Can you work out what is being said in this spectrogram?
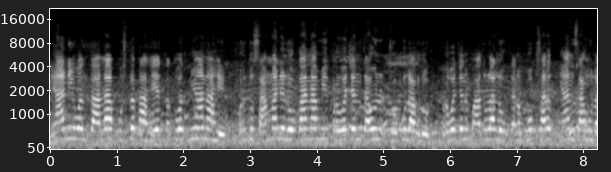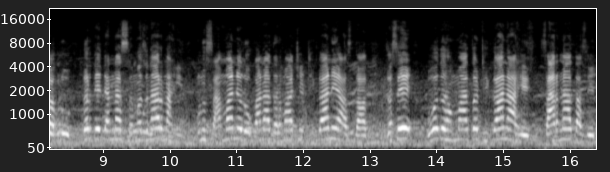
ज्ञानीवंताला पुस्तक आहे तत्वज्ञान आहे. परंतु सामान्य लोकांना मी प्रवचन जाऊन ठोकू लागलो. प्रवचन बाजूला लोक त्यांना खूप सारं ज्ञान सांगू लागलो. तर ते त्यांना समजणार नाही. म्हणून सामान्य लोकांना धर्माची ठिकाणे असतात. जसे बौद्ध धम्माचं ठिकाण आहे. सारनाथ असेल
